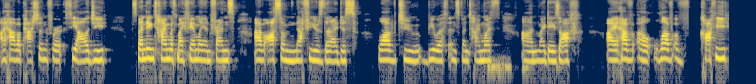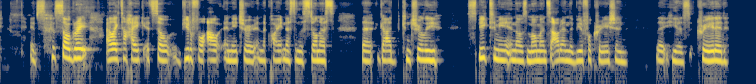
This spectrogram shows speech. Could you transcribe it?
I have a passion for theology, spending time with my family and friends. I have awesome nephews that I just love to be with and spend time with on my days off. I have a love of coffee. It's, so great. I like to hike. It's so beautiful out in nature in the quietness and the stillness that God can truly speak to me in those moments out in the beautiful creation that He has created.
